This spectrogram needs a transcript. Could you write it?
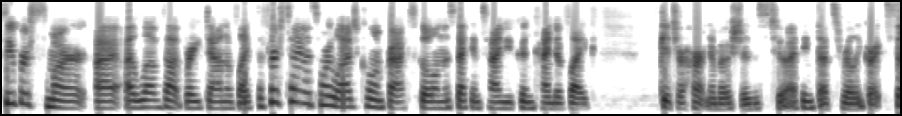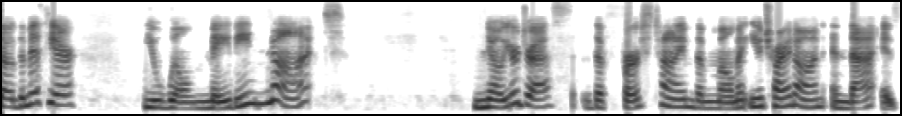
super smart. I, I love that breakdown of like the first time it's more logical and practical, and the second time you can kind of like get your heart and emotions too. I think that's really great. So the myth here you will maybe not know your dress the first time, the moment you try it on, and that is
